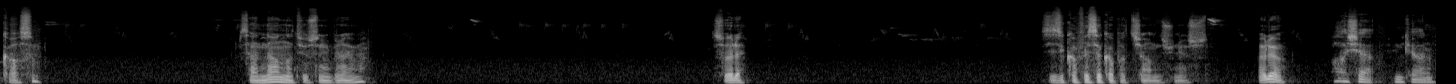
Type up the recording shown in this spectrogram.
Kasım. Sen ne anlatıyorsun İbrahim'e? Söyle. Sizi kafese kapatacağımı düşünüyorsun. Öyle mi? Haşa hünkârım.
